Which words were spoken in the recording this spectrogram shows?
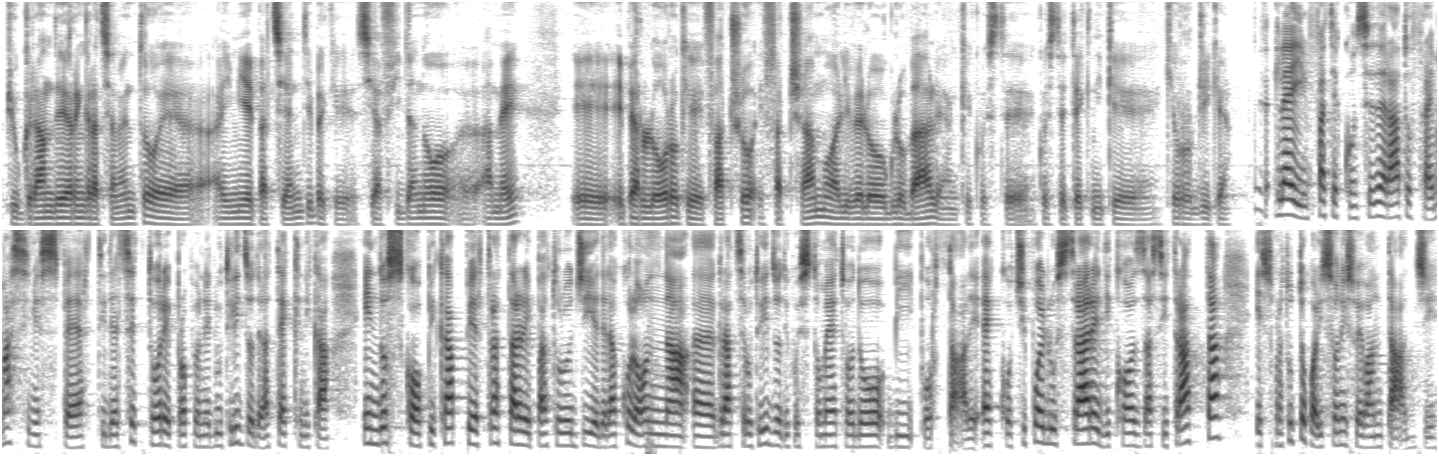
più grande ringraziamento è ai miei pazienti perché si affidano uh, a me e, e, per loro che faccio e facciamo a livello globale anche queste, queste tecniche chirurgiche. Lei infatti è considerato fra i massimi esperti del settore proprio nell'utilizzo della tecnica endoscopica per trattare le patologie della colonna eh, grazie all'utilizzo di questo metodo biportale. Ecco, ci può illustrare di cosa si tratta e soprattutto quali sono i suoi vantaggi?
